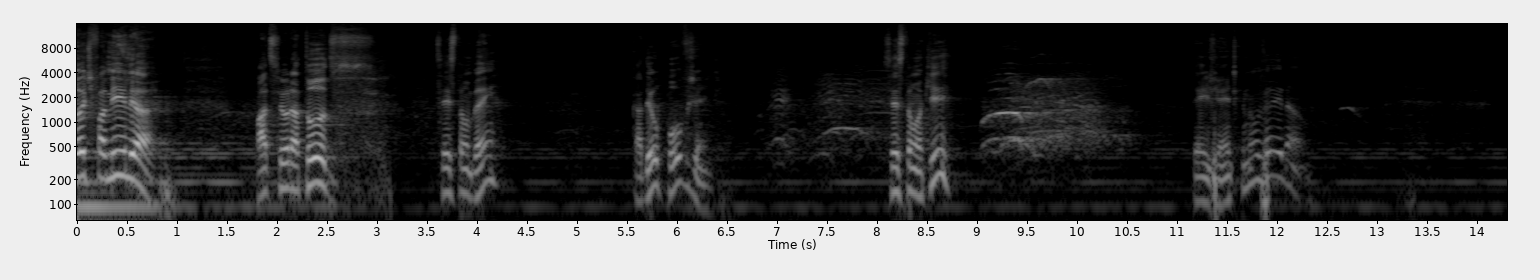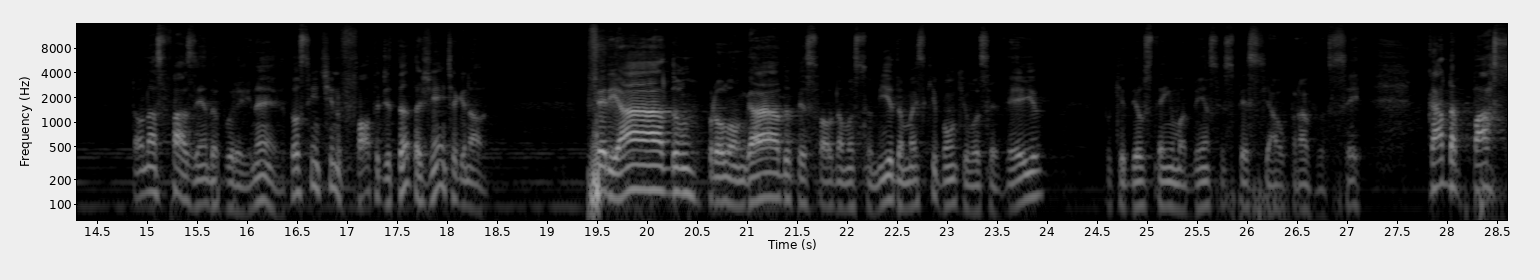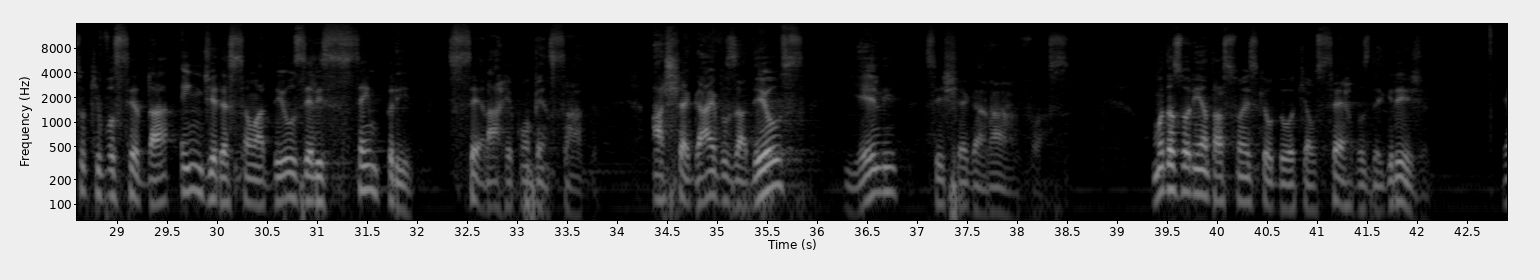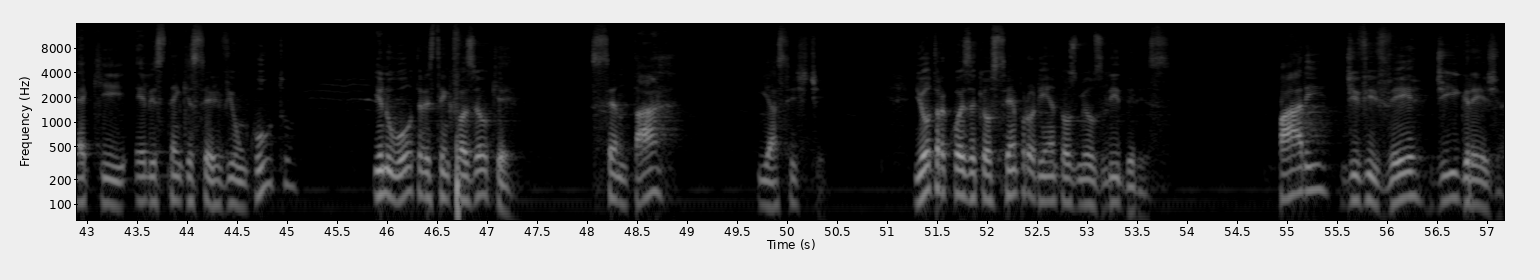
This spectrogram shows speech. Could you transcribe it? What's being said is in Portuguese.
noite, família. Paz do Senhor a todos. Vocês estão bem? Cadê o povo, gente? Vocês estão aqui? Tem gente que não veio, não. Estão nas fazendas por aí, né? Estou sentindo falta de tanta gente, Agnaldo. Feriado, prolongado, o pessoal dá uma sumida, mas que bom que você veio, porque Deus tem uma bênção especial para você. Cada passo que você dá em direção a Deus, ele sempre será recompensado. Achegai-vos a Deus e ele se chegará a vós. Uma das orientações que eu dou aqui aos servos da igreja é que eles têm que servir um culto e no outro eles têm que fazer o quê? Sentar e assistir. E outra coisa que eu sempre oriento aos meus líderes: pare de viver de igreja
